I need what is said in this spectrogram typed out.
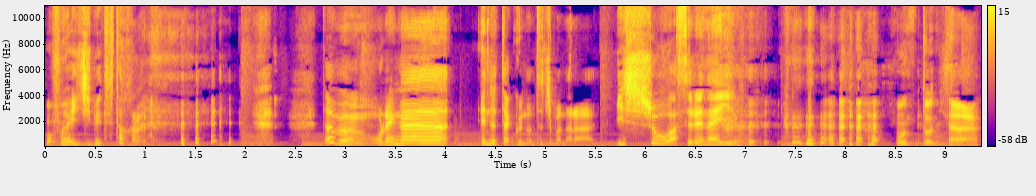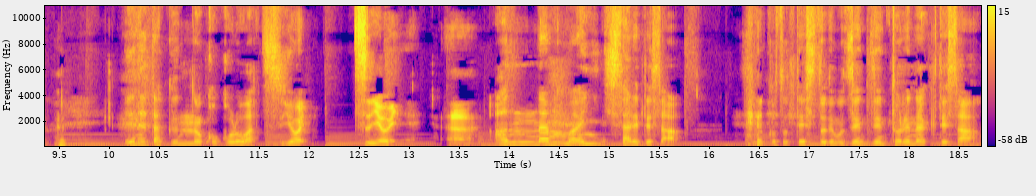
お前いじめてたからね。多分、俺が N タ君の立場なら、一生忘れないよ。本当にさ、エヌタ君の心は強い。うん。強いね。うん。あんなん毎日されてさ、それこそテストでも全然取れなくてさ、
